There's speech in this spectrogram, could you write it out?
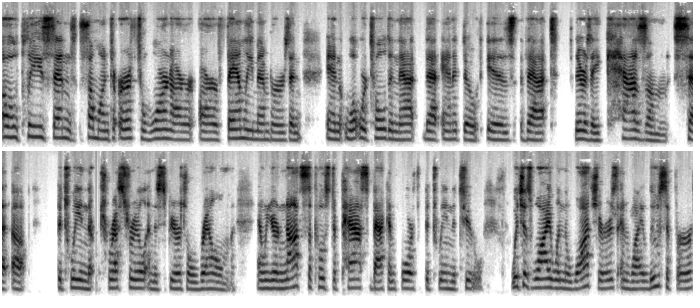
oh please send someone to earth to warn our our family members. And and what we're told in that that anecdote is that there's a chasm set up between the terrestrial and the spiritual realm. And you're not supposed to pass back and forth between the two which is why when the watchers and why lucifer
